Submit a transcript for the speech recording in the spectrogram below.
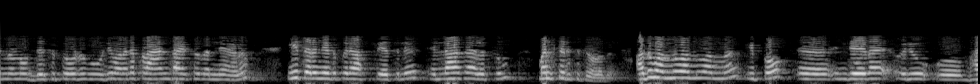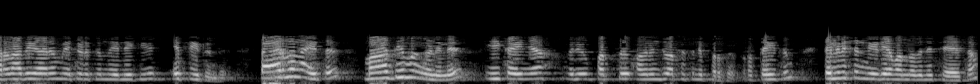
എന്നുള്ള ഉദ്ദേശത്തോടു കൂടി വളരെ പ്ലാൻഡ് ആയിട്ട് തന്നെയാണ് ഈ തെരഞ്ഞെടുപ്പ് രാഷ്ട്രീയത്തിൽ എല്ലാ കാലത്തും മത്സരിച്ചിട്ടുള്ളത്. അത് വന്ന് വന്ന് വന്ന് ഇപ്പോ ഇന്ത്യയുടെ ഒരു ഭരണാധികാരം ഏറ്റെടുക്കുന്നതിലേക്ക് എത്തിയിട്ടുണ്ട്. മാധ്യമങ്ങളിൽ മാധ്യമങ്ങളിൽ ഈ കഴിഞ്ഞ ഒരു പത്ത് പതിനഞ്ച് വർഷത്തിന് ഇപ്പുറത്ത് പ്രത്യേകിച്ചും ടെലിവിഷൻ മീഡിയ വന്നതിന് ശേഷം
